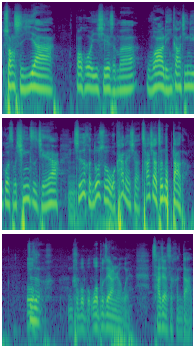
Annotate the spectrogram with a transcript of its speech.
双十一啊，包括一些什么五二零刚经历过什么亲子节啊，其实很多时候我看了一下，差价真的不大的，就是哦不不不，我不这样认为，差价是很大的。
